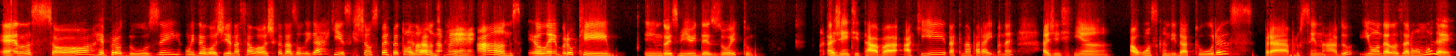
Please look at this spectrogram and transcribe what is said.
elas só reproduzem uma ideologia nessa lógica das oligarquias que estão se perpetuando há anos. há anos. Eu lembro que em 2018 a gente estava aqui, aqui na Paraíba, né? A gente tinha algumas candidaturas para o Senado e uma delas era uma mulher.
